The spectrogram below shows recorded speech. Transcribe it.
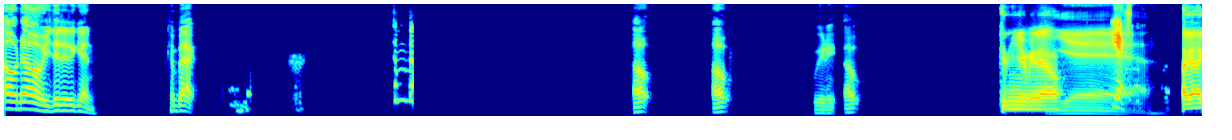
Oh no, you did it again. Come back. Come back. Oh, oh, we're gonna. Oh, Can you hear me now? yeah. I got-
